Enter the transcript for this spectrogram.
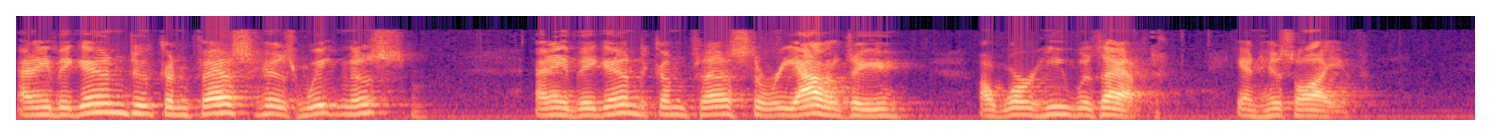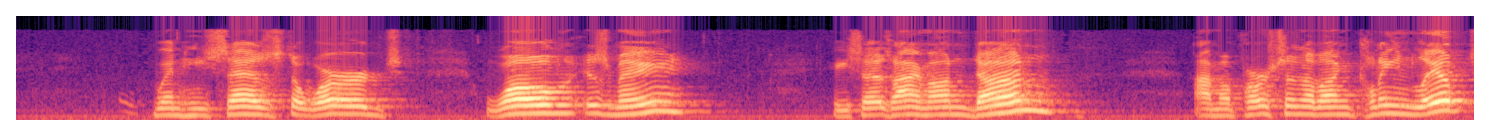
and he began to confess his weakness, and he began to confess the reality of where he was at in his life. When he says the words, Woe is me, he says, I'm undone, I'm a person of unclean lips,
